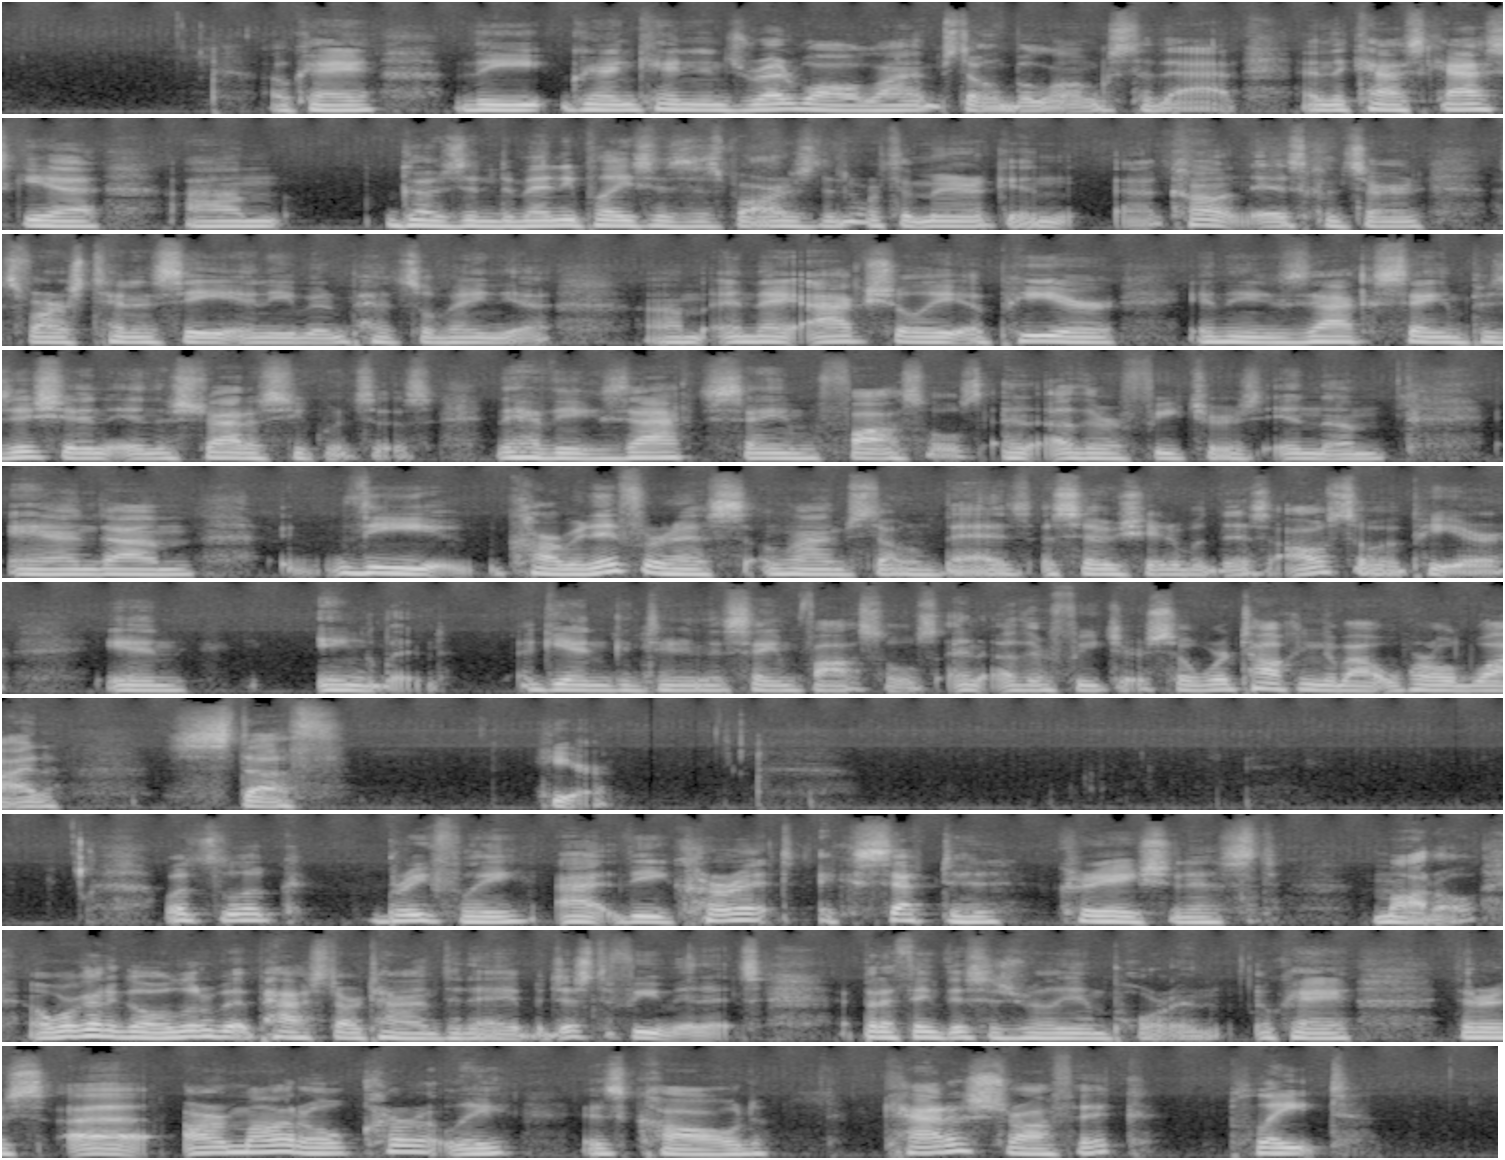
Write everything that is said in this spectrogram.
Okay, the Grand Canyon's Redwall limestone belongs to that, and the Kaskaskia um, goes into many places as far as the North American uh, continent is concerned, as far as Tennessee and even Pennsylvania. Um, and they actually appear in the exact same position in the strata sequences. They have the exact same fossils and other features in them. And um, the Carboniferous limestone beds associated with this also appear in England again containing the same fossils and other features. So we're talking about worldwide stuff here. Let's look briefly at the current accepted creationist model. And we're going to go a little bit past our time today, but just a few minutes. But I think this is really important. Okay, there's uh, our model currently is called catastrophic plate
